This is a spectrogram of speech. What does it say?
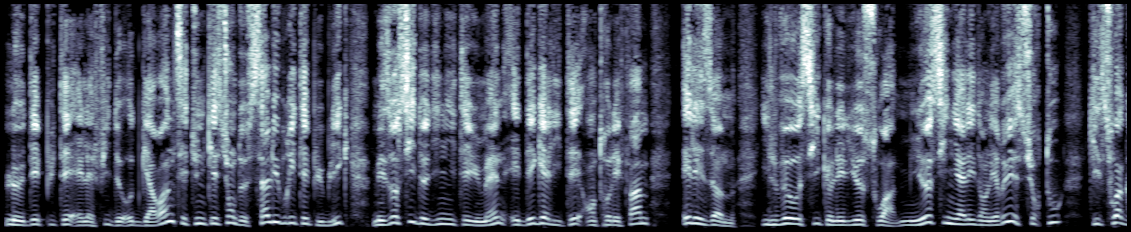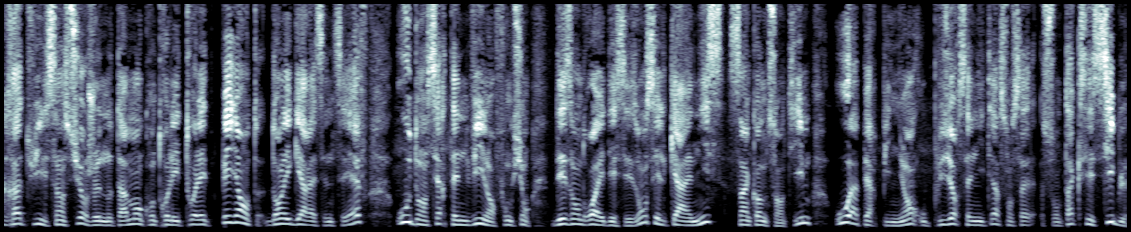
le député LFI de Haute-Garonne. C'est une question de salubrité publique, mais aussi de dignité humaine et d'égalité entre les femmes et les hommes. Il veut aussi que les lieux soient mieux signalés dans les rues et surtout qu'ils soient gratuits. Il s'insurge notamment contre les toilettes payantes dans les gares SNCF ou dans certaines villes en fonction des endroits et des saisons. C'est le cas à Nice, 50 centimes, ou à Perpignan, où plusieurs sanitaires sont, sont accessibles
